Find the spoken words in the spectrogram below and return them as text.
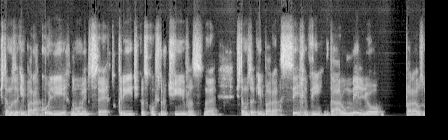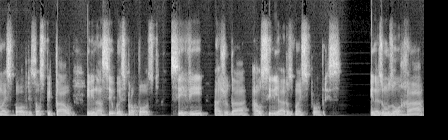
Estamos aqui para acolher no momento certo críticas construtivas, né? Estamos aqui para servir, dar o melhor para os mais pobres. O hospital, ele nasceu com esse propósito: servir, ajudar, auxiliar os mais pobres. E nós vamos honrar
